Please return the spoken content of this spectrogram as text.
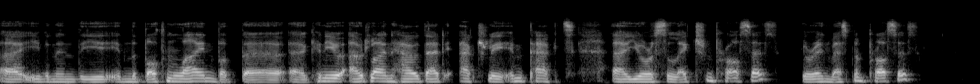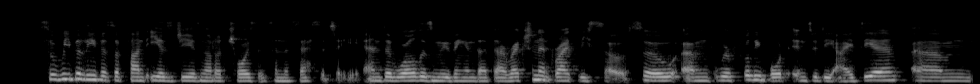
uh, Yeah. even in the in the bottom line. But uh, can you outline how that actually impacts your selection process, your investment process? So we believe as a fund, ESG is not a choice, it's a necessity. And the world is moving in that direction, and rightly so. So um, we're fully bought into the idea. Um,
